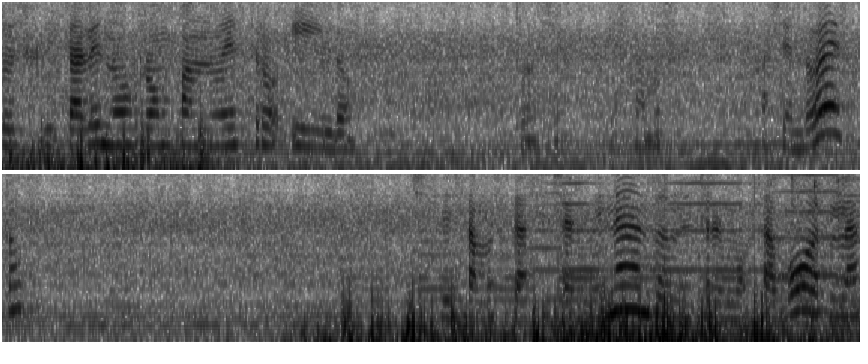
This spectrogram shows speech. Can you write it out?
los cristales no rompan nuestro hilo. Entonces estamos haciendo esto. Estamos casi terminando nuestra hermosa borla.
